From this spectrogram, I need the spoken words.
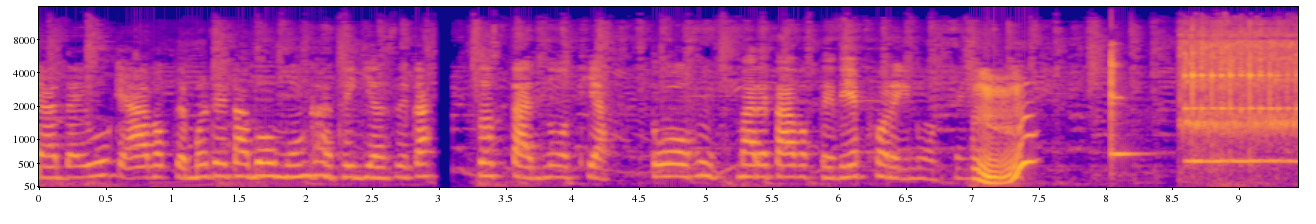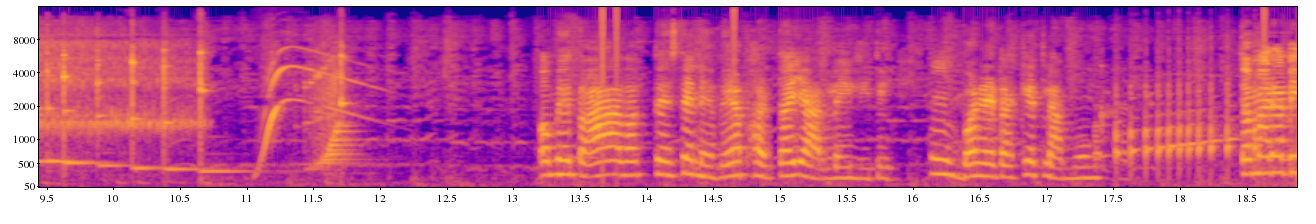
યાદ આવ્યું કે આ વખતે બટેટા બહુ મોંઘા થઈ ગયા છે કા. સસ્તા જ નો થયા. તો હું મારે તો આ વખતે વેફર નો થઈ. અમે તો આ વખતે છે ને વેફર તૈયાર લઈ લીધી. હું બટેટા કેટલા મોંઘા તમારા બે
